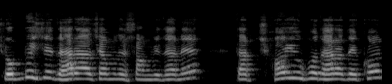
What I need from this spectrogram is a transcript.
চব্বিশ যে ধারা আছে আমাদের সংবিধানে, তার ছয় উপধারা দেখুন,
